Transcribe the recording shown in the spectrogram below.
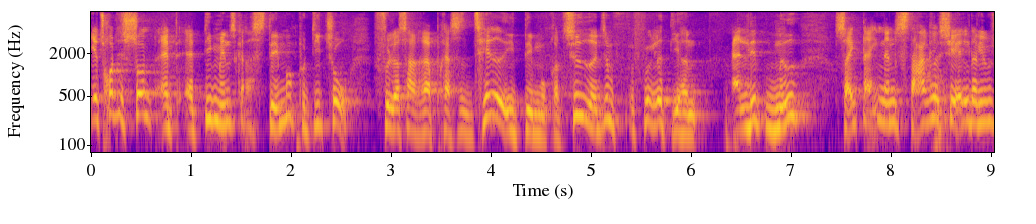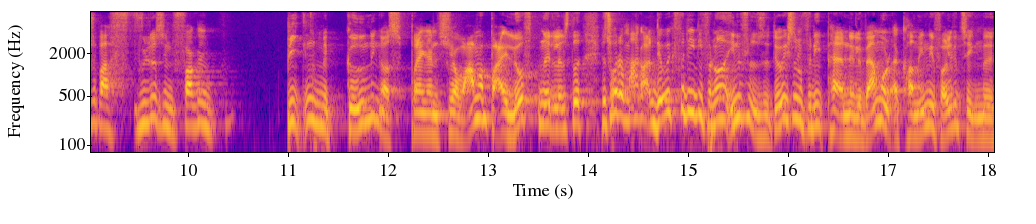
jeg tror, det er sundt, at, at de mennesker, der stemmer på de to, føler sig repræsenteret i demokratiet, og ligesom føler, at de har, er lidt med. Så ikke der er en eller anden stakkel sjæl, der lige så bare fylder sin fucking bil med gødning og springer en shawarma bare i luften et eller andet sted. Jeg tror, det er meget godt. Det er jo ikke, fordi de får noget indflydelse. Det er jo ikke sådan, fordi Pernille Vermund er kommet ind i Folketinget med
